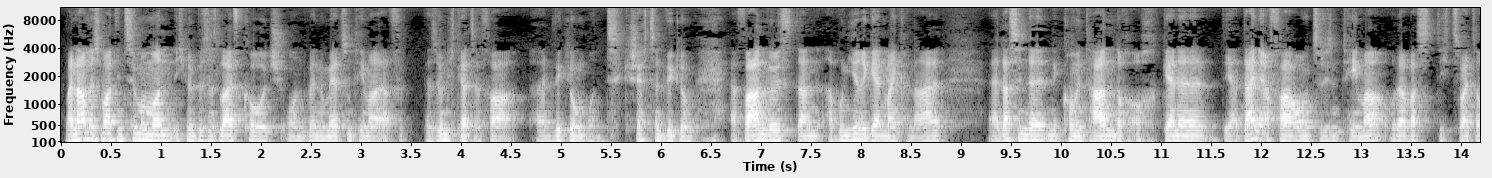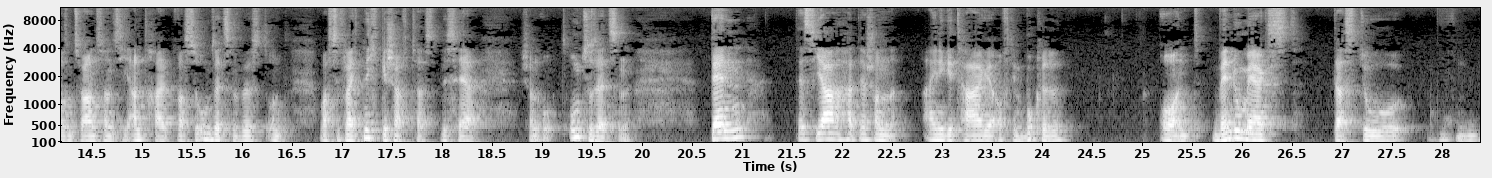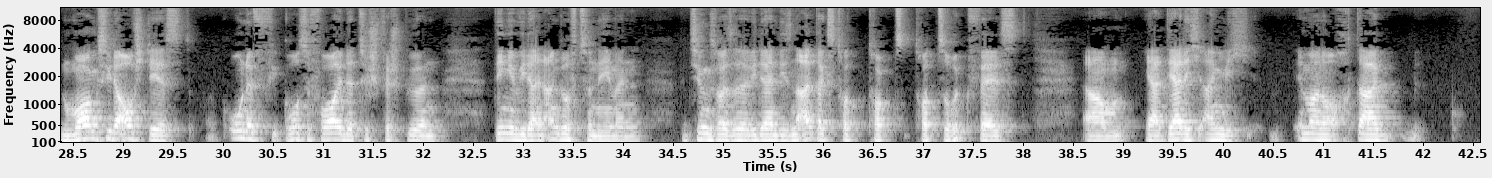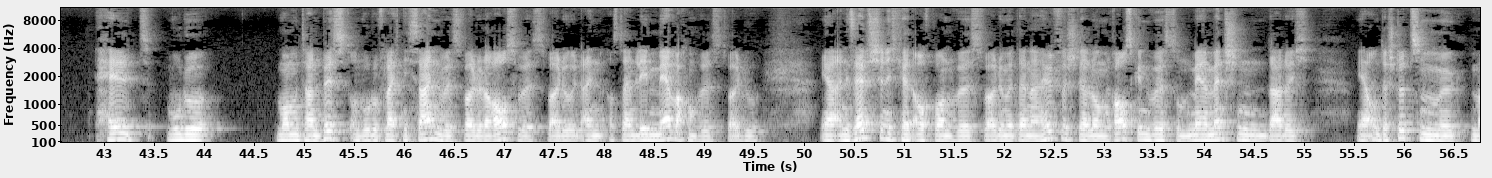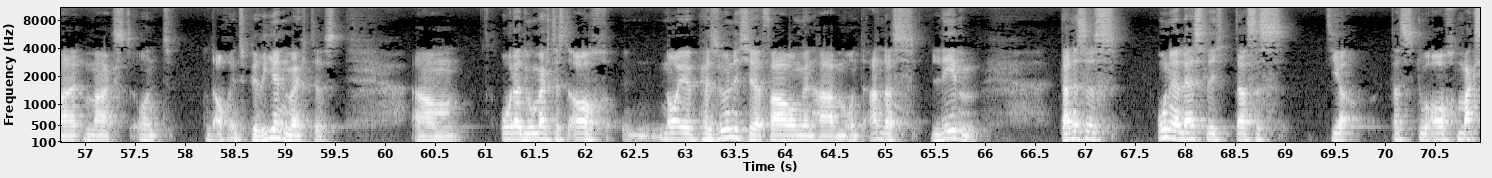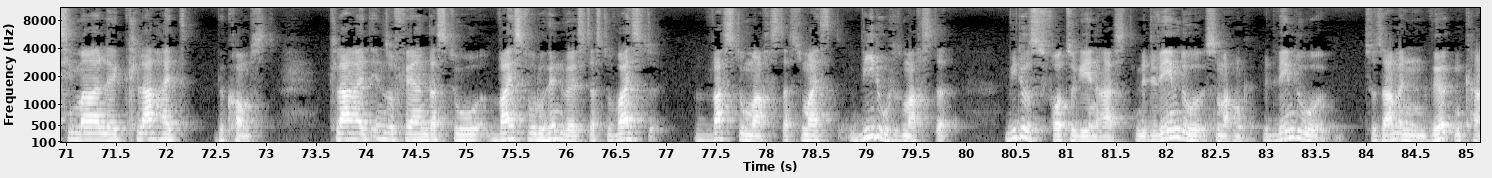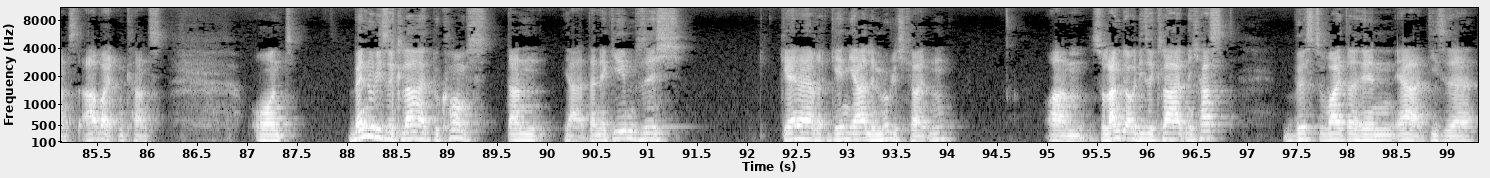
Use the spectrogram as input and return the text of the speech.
Mein Name ist Martin Zimmermann, ich bin Business Life Coach und wenn du mehr zum Thema Persönlichkeitsentwicklung und Geschäftsentwicklung erfahren willst, dann abonniere gerne meinen Kanal. Äh, lass in, den Kommentaren doch auch gerne ja, deine Erfahrungen zu diesem Thema oder was dich 2022 antreibt, was du umsetzen wirst und was du vielleicht nicht geschafft hast bisher schon umzusetzen. Denn das Jahr hat ja schon einige Tage auf dem Buckel und wenn du merkst, dass du morgens wieder aufstehst ohne große Freude zu verspüren, Dinge wieder in Angriff zu nehmen, beziehungsweise wieder in diesen Alltagstrott zurückfällst, ähm, ja, der dich eigentlich immer noch da hält, wo du momentan bist und wo du vielleicht nicht sein willst, weil du da raus willst, weil du ein, aus deinem Leben mehr machen willst, weil du ja eine Selbstständigkeit aufbauen willst, weil du mit deiner Hilfestellung rausgehen willst und mehr Menschen dadurch ja unterstützen magst und, und auch inspirieren möchtest, ähm, oder du möchtest auch neue persönliche Erfahrungen haben und anders leben, dann ist es unerlässlich, dass es dir, dass du auch maximale Klarheit bekommst. Klarheit insofern, dass du weißt, wo du hin willst, dass du weißt, was du machst, dass du weißt, wie du es machst, wie du es vorzugehen hast, mit wem du es machen, mit wem du zusammenwirken kannst, arbeiten kannst. Und wenn du diese Klarheit bekommst, dann, ja, dann ergeben sich geniale Möglichkeiten. Ähm, solange du aber diese Klarheit nicht hast, wirst du weiterhin ja, diese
